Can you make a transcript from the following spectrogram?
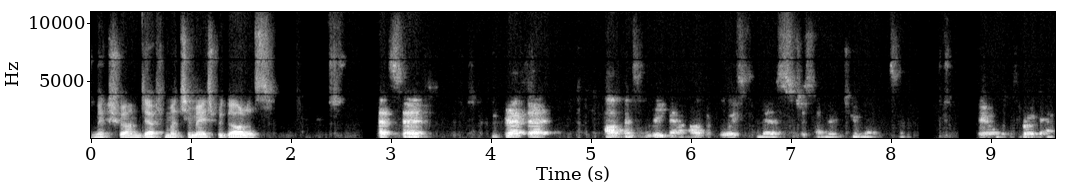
make sure I'm there for my teammates regardless. That said, you grab that offensive rebound off of Royce miss just under two minutes and able to throw down.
